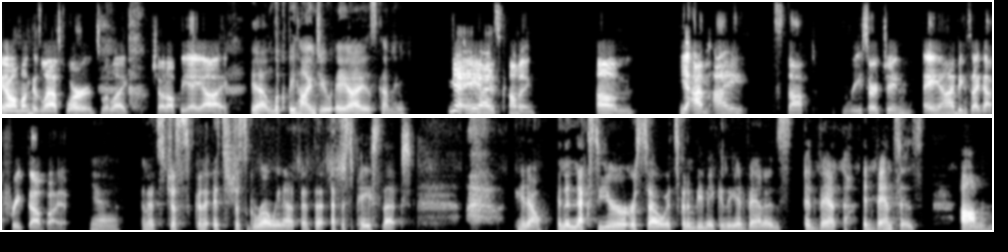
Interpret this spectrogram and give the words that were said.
know, among his last words were like, "Shut off the AI." Yeah. Look behind you. AI is coming. Yeah, AI is coming. Um, yeah, I'm. I stopped researching AI because I got freaked out by it. Yeah. And it's just gonna it's just growing at, at the at this pace that you know, in the next year or so, it's going to be making the advantage advan- advances um,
